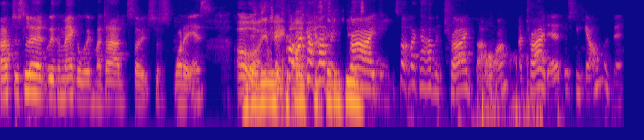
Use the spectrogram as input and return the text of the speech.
I've just learned with a Megger with my dad, so it's just what it is. oh, But okay. It's not like I haven't 17s. tried. It's not like I haven't tried that one. I tried it, just didn't get on with it.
